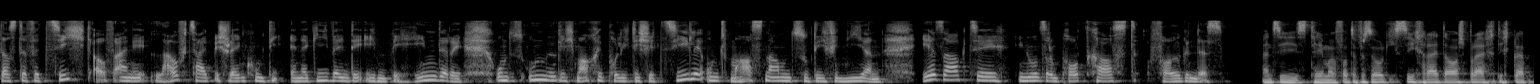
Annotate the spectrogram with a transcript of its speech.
dass der Verzicht auf eine Laufzeitbeschränkung die Energiewende eben behindere und es unmöglich mache, politische Ziele und Maßnahmen zu definieren. Er sagte in unserem Podcast Folgendes. Wenn Sie das Thema von der Versorgungssicherheit ansprechen, ich glaube,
